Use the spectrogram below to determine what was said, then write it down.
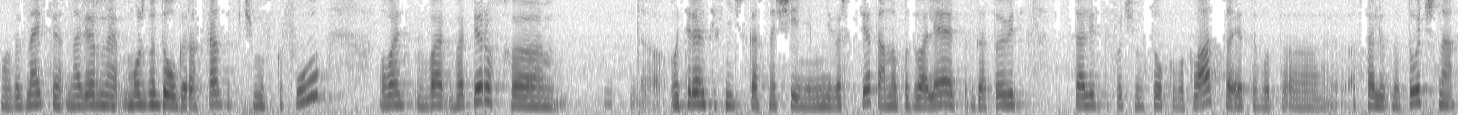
Вы знаете, наверное, можно долго рассказывать, почему в КФУ. Во-первых, э, материально-техническое оснащение университета, оно позволяет подготовить специалистов очень высокого класса, это вот э, абсолютно точно.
